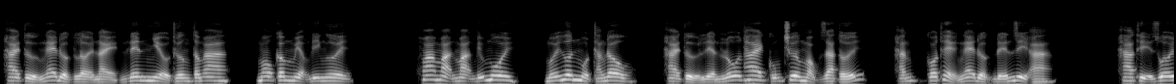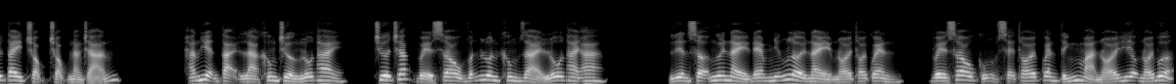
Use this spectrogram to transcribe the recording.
hai tử nghe được lời này nên nhiều thương tâm A, mau câm miệng đi ngươi. Hoa mạn mạn bĩu môi, mới hơn một tháng đâu, hài tử liền lỗ thai cũng chưa mọc ra tới, hắn có thể nghe được đến gì à? Hà thị duỗi tay chọc chọc nàng chán. Hắn hiện tại là không trường lỗ thai, chưa chắc về sau vẫn luôn không giải lỗ thai A. Liền sợ ngươi này đem những lời này nói thói quen, về sau cũng sẽ thói quen tính mà nói hiệu nói vượng.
